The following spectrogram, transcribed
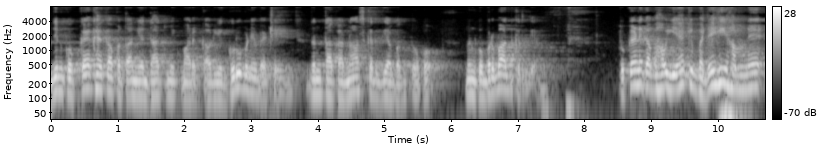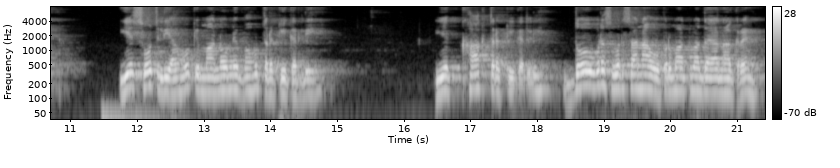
जिनको कह कह का पता नहीं, आध्यात्मिक मार्ग का, और ये गुरु बने बैठे जनता का नाश कर दिया भक्तों को, उनको बर्बाद कर दिया। तो कहने का भाव यह है कि भले ही हमने ये सोच लिया हो कि मानव ने बहुत तरक्की कर ली ये खाक तरक्की कर ली दो वर्ष वर्षा ना हो, परमात्मा दया ना करें।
